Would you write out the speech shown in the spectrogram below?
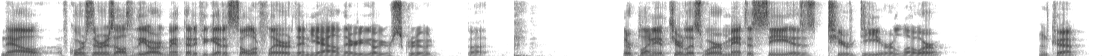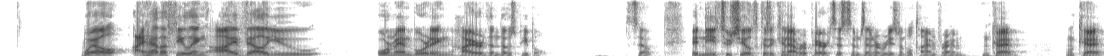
now, of course, there is also the argument that if you get a solar flare, then yeah, there you go, you're screwed. But there are plenty of tier lists where Mantis C is tier D or lower. Okay. Well, I have a feeling I value four man boarding higher than those people. So it needs two shields because it cannot repair its systems in a reasonable time frame. Okay. Okay.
